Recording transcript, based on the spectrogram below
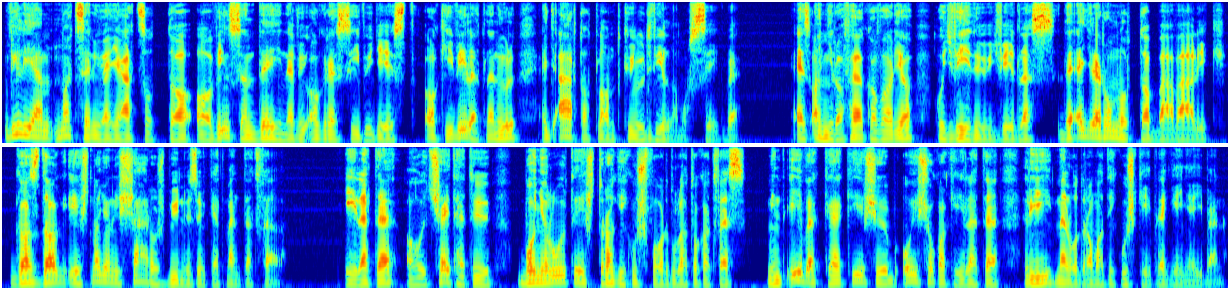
William nagyszerűen játszotta a Vincent Day nevű agresszív ügyészt, aki véletlenül egy ártatlant küld villamos székbe. Ez annyira felkavarja, hogy védőügyvéd lesz, de egyre romlottabbá válik, gazdag és nagyon is sáros bűnözőket mentett fel. Élete, ahogy sejthető, bonyolult és tragikus fordulatokat vesz, mint évekkel később oly sokak élete Lee melodramatikus képregényeiben.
